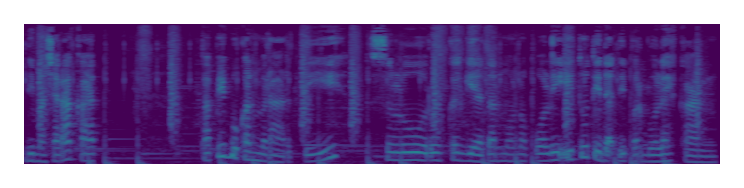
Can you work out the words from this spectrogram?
di masyarakat. Tapi bukan berarti seluruh kegiatan monopoli itu tidak diperbolehkan.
